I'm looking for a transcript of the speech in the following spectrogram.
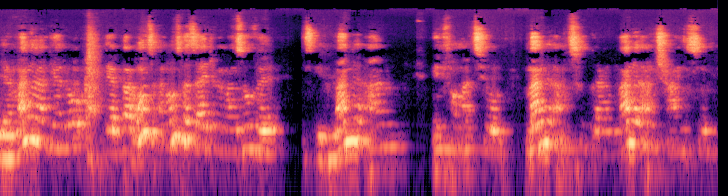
der Mangel an Dialog, der bei uns, an unserer Seite, wenn man so will, es gibt Mangel an Information, Mangel an Zugang, Mangel an Chancen,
